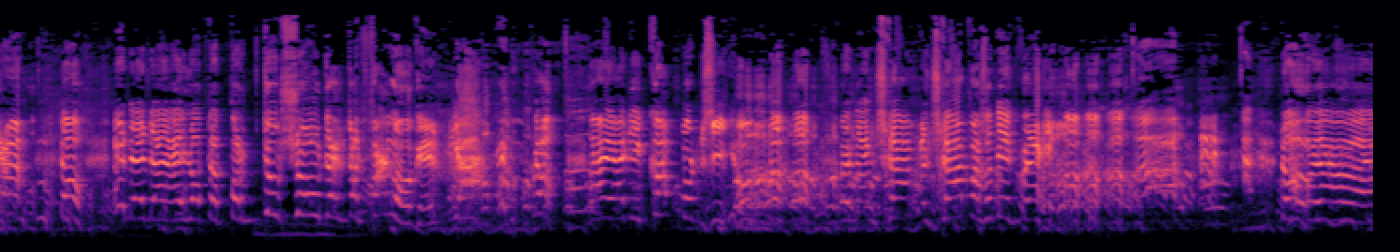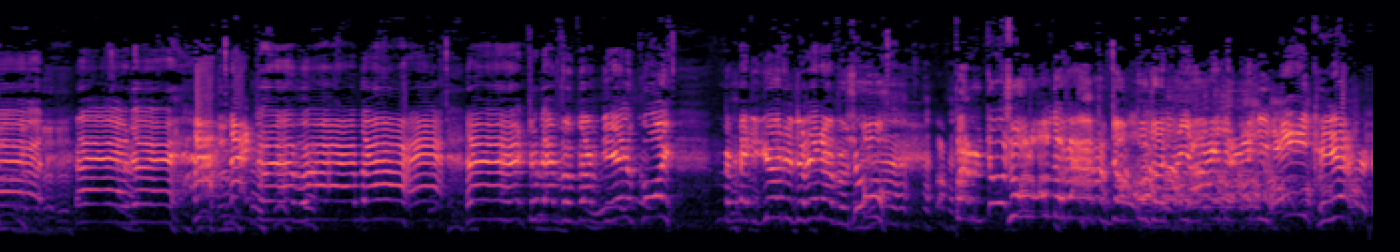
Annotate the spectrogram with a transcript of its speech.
ja, nou, en, en hij loopt dat pardoes zo dat, dat vanghok in. Ja, nou, hij had die kop moeten zien. een schaap, een schaap was er niet bij maar ja, eh, eh, de- eh, toen hebben we die hele kooi met, met de jurden erin hebben we zo pardoes onder water dampen. Ja, en, en niet één keer,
